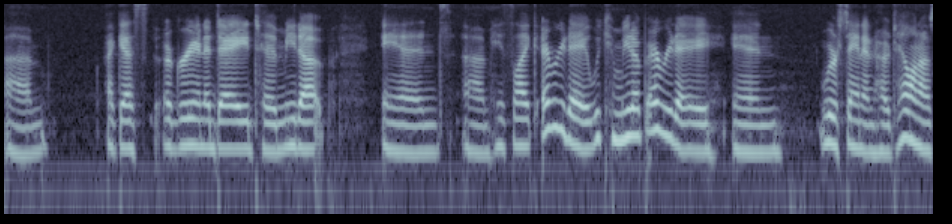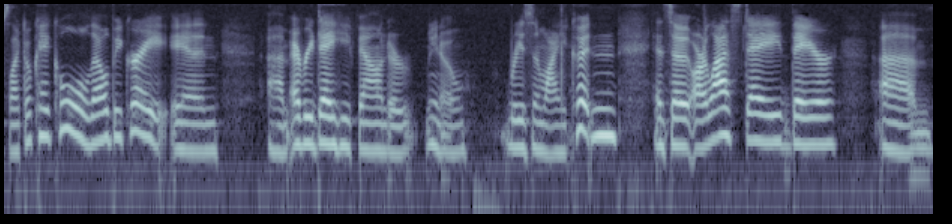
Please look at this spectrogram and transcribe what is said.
um, I guess, agree on a day to meet up. And um, he's like, every day we can meet up every day, and we were staying in a hotel, and I was like, okay, cool, that would be great. And um, every day he found a, you know, reason why he couldn't. And so our last day there, um,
